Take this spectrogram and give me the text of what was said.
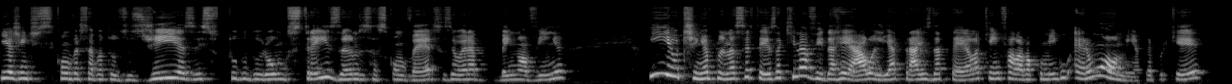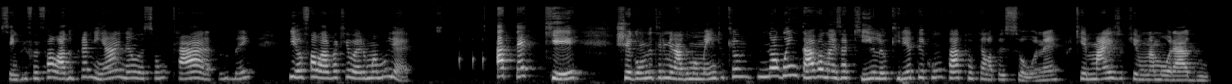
e a gente se conversava todos os dias. Isso tudo durou uns três anos, essas conversas. Eu era bem novinha. E eu tinha plena certeza que na vida real, ali atrás da tela, quem falava comigo era um homem, até porque sempre foi falado para mim: ai, não, eu sou um cara, tudo bem. E eu falava que eu era uma mulher. Até que chegou um determinado momento que eu não aguentava mais aquilo, eu queria ter contato com aquela pessoa, né? Porque mais do que um namorado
